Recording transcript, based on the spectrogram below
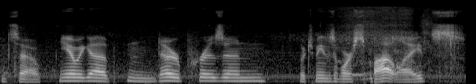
And so, you know, we got another prison, which means more spotlights.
